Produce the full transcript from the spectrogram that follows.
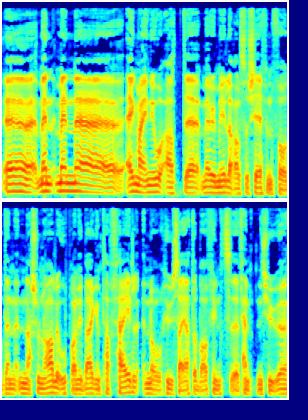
Eh, men, men eh, jeg mener jo at eh, Mary Miller, altså sjefen for Den nasjonale operaen i Bergen, tar feil når hun sier at det bare finnes 15-20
